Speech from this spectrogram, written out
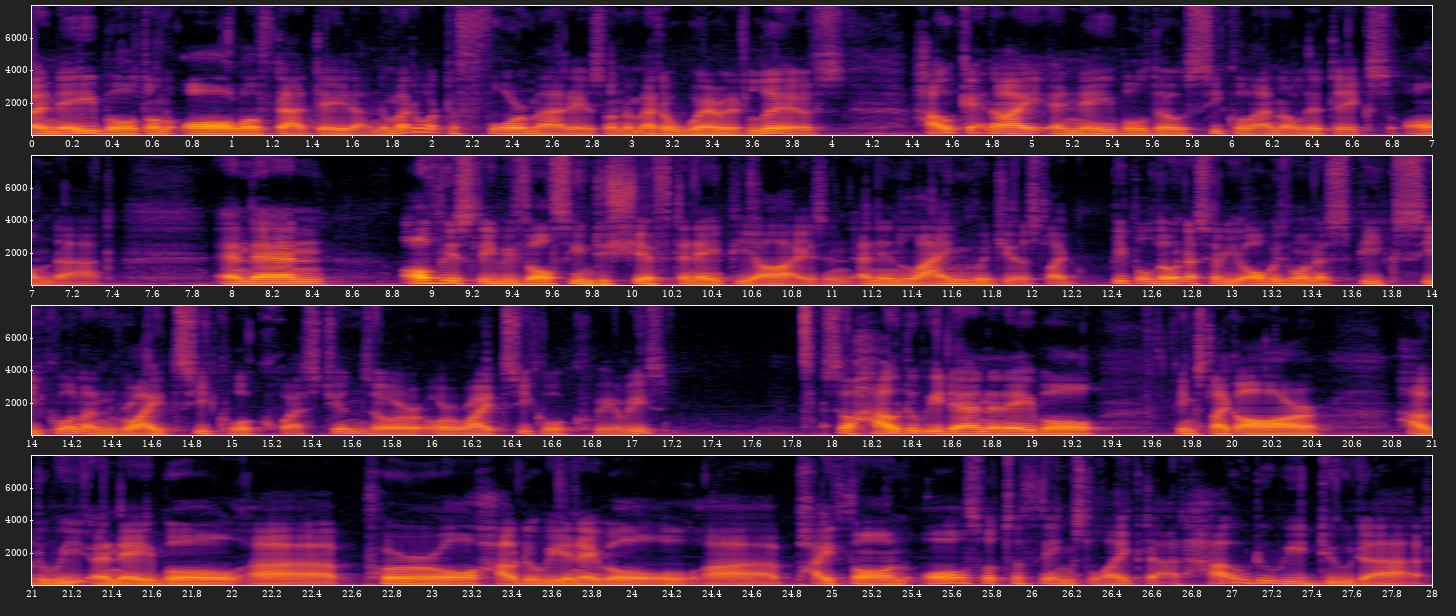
enabled on all of that data, no matter what the format is or no matter where it lives, how can I enable those SQL analytics on that? And then obviously we've all seen the shift in APIs and, and, in languages. Like people don't necessarily always want to speak SQL and write SQL questions or, or write SQL queries. So how do we then enable things like R? How do we enable uh, Perl? How do we enable uh, Python? All sorts of things like that. How do we do that?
